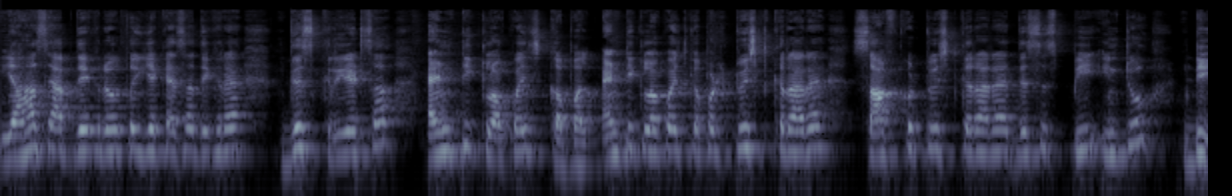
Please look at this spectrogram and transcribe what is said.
यहाँ से आप देख रहे हो तो ये कैसा दिख रहा है? This creates a anticlockwise couple anticlockwise couple twist करा रहा है साफ्ट को ट्विस्ट करा रहा है. This is P into D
